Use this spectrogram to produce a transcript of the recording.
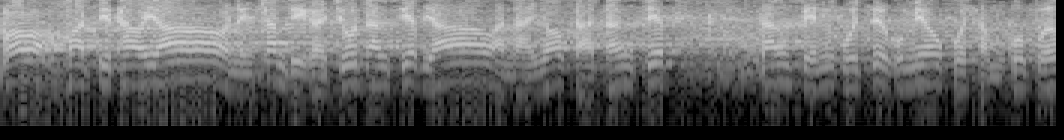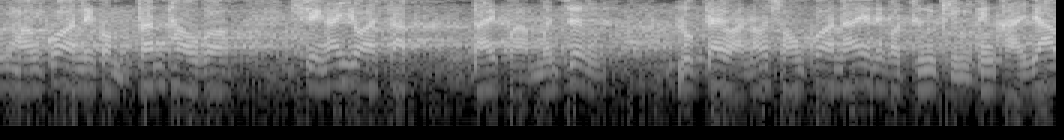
เพราะหอดติเท่ายาวนี่ซ้ำที่กะจูตั้งเจ็บยาวอันนายอกะตั้งเจ็บตั้งเป็นกูเจอกูเมียวกูสำกูเปิงมังก็นี่ก็ตันเท่าก็เสียงให้ยอสักตายกว่าเหมือนจึงลูกใจว่าน้อยสองก็ไหนนี่ก็ถึงขิงถึงขายาม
